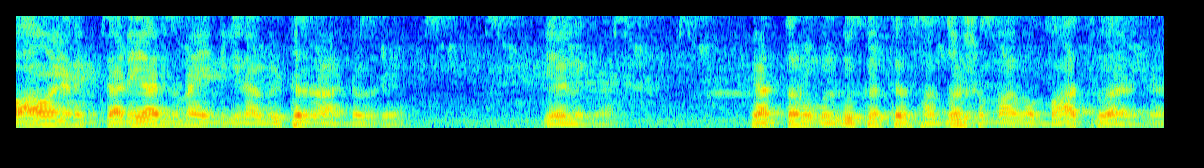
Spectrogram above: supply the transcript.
பாவம் எனக்கு தடையா இருக்குன்னா இன்னைக்கு நான் விட்டுறேன் ஆண்டவரே. கேளுங்க. கர்த்தர் உங்கள் துக்கத்தை சந்தோஷமாக மாற்றுவாருங்க.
